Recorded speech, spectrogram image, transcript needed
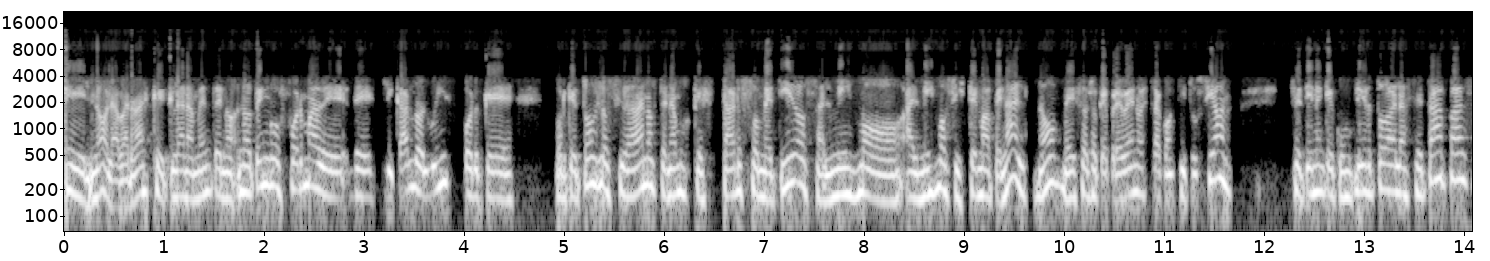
No, la verdad es que claramente no, no tengo forma de explicarlo, Luis, porque porque todos los ciudadanos tenemos que estar sometidos al mismo al mismo sistema penal, ¿no? Eso es lo que prevé nuestra Constitución. Se tienen que cumplir todas las etapas,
